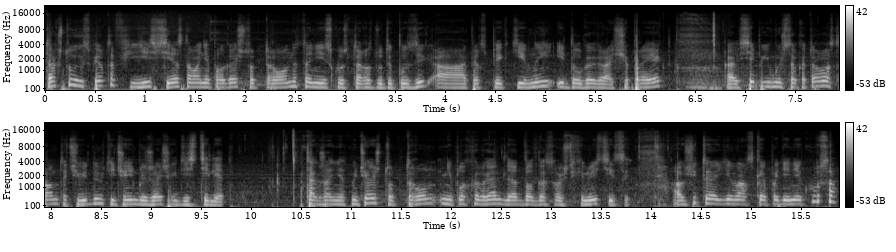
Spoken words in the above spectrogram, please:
Так что у экспертов есть все основания полагать, что Tron это не искусственно раздутый пузырь, а перспективный и долгоиграющий проект, а все преимущества которого станут очевидными в течение ближайших 10 лет. Также они отмечают, что Трон неплохой вариант для долгосрочных инвестиций. А учитывая январское падение курса,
